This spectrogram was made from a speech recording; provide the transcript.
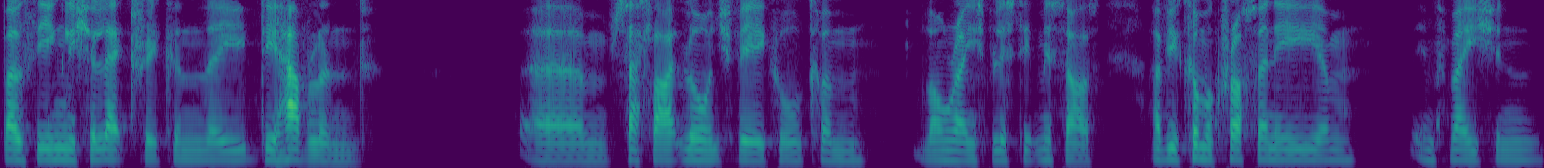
both the English Electric and the de Havilland um, satellite launch vehicle come long range ballistic missiles. Have you come across any um, information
